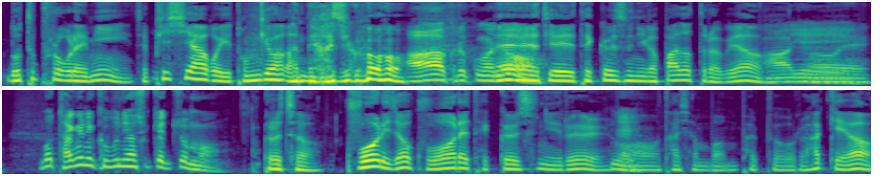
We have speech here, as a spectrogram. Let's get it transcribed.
노트 프로그램이 제 PC하고 이 동기화가 안 돼가지고 아, 그랬구만요. 네, 뒤에 댓글 순위가 빠졌더라고요. 아, 예, 어, 예. 뭐 당연히 그분이 하셨겠죠, 뭐. 그렇죠. 9월이죠. 9월의 댓글 순위를 예. 어, 다시 한번 발표를 할게요.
